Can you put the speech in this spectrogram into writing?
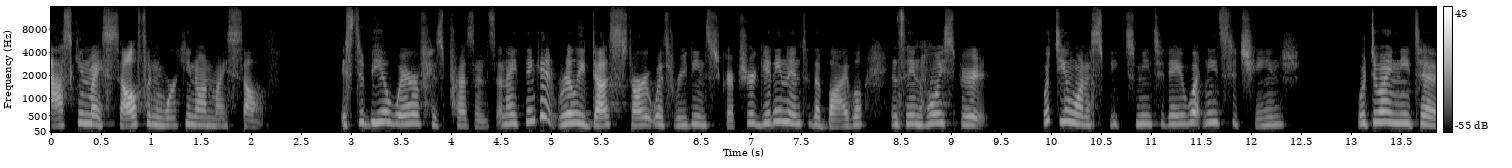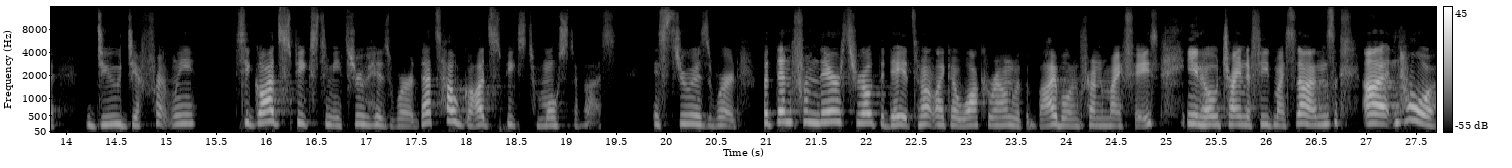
asking myself and working on myself is to be aware of his presence. And I think it really does start with reading scripture, getting into the Bible, and saying, Holy Spirit, what do you want to speak to me today? What needs to change? What do I need to do differently? See, God speaks to me through his word. That's how God speaks to most of us is through his word. But then from there throughout the day, it's not like I walk around with a Bible in front of my face, you know, trying to feed my sons. Uh, no,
